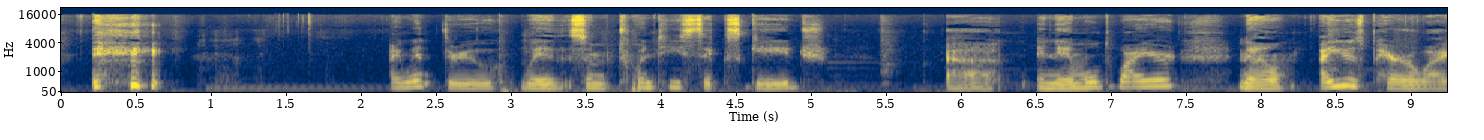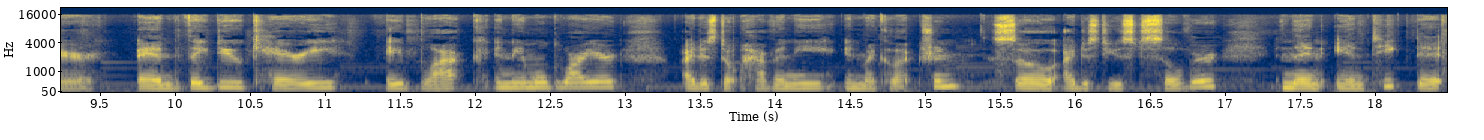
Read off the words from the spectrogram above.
I went through with some 26 gauge uh, enameled wire. Now, I use Parawire, and they do carry a black enameled wire. I just don't have any in my collection, so I just used silver and then antiqued it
